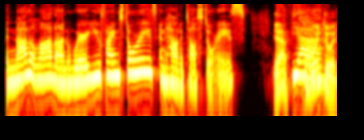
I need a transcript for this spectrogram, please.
but not a lot on where you find stories and how to tell stories. Yeah, Yeah. go into it.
